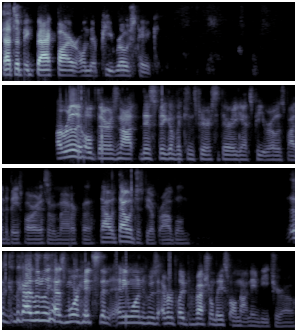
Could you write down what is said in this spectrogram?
that's a big backfire on their Pete Rose take. I really hope there is not this big of a conspiracy theory against Pete Rose by the Baseball Writers of America. That would that would just be a problem. The, guy literally has more hits than anyone who's ever played professional baseball not named Ichiro.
